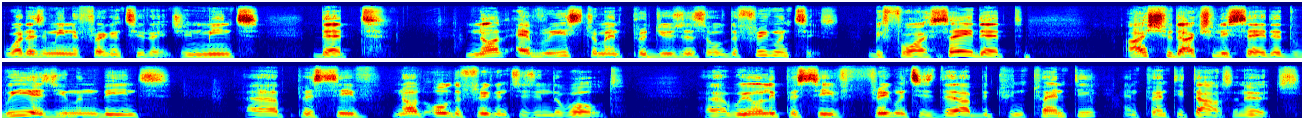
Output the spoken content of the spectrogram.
What does it mean, a frequency range? It means that not every instrument produces all the frequencies. Before I say that, I should actually say that we as human beings uh, perceive not all the frequencies in the world. Uh, we only perceive frequencies that are between 20 and 20,000 hertz.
